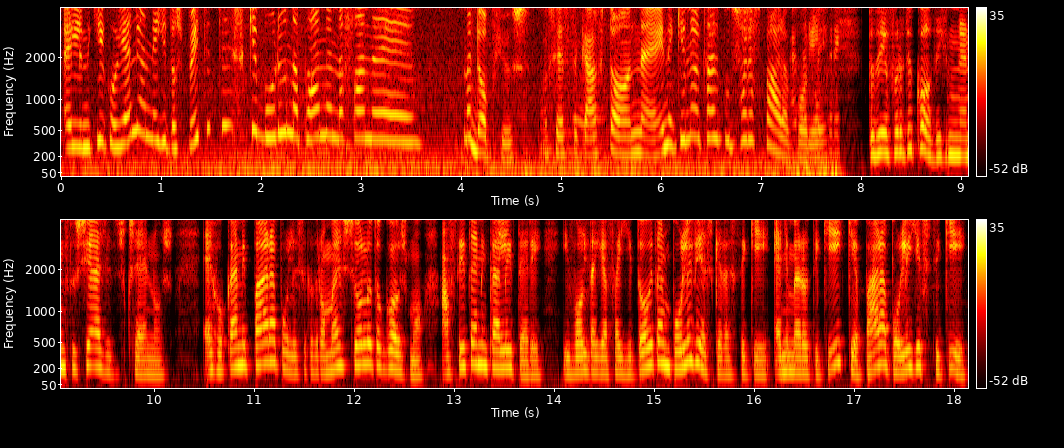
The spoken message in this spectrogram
ελληνική οικογένεια ανοίγει το σπίτι της και μπορούν να πάνε να φάνε με ντόπιους. Ουσιαστικά αυτό, ναι. Είναι, και είναι κάτι που τους αρέσει πάρα πολύ. Το διαφορετικό δείχνει να ενθουσιάζει τους ξένους. Έχω κάνει πάρα πολλές εκδρομές σε όλο τον κόσμο. Αυτή ήταν η καλύτερη. Η βόλτα για φαγητό ήταν πολύ διασκεδαστική, ενημερωτική και πάρα πολύ γευστική,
